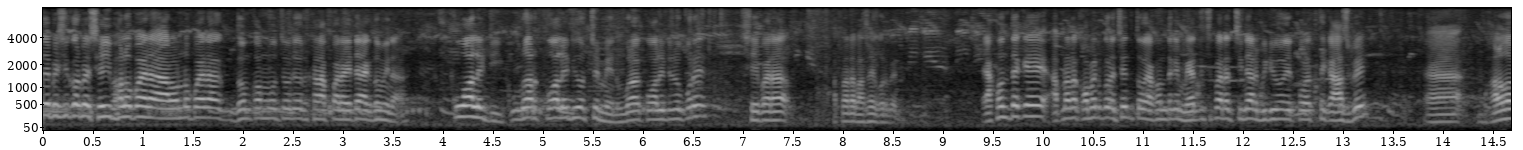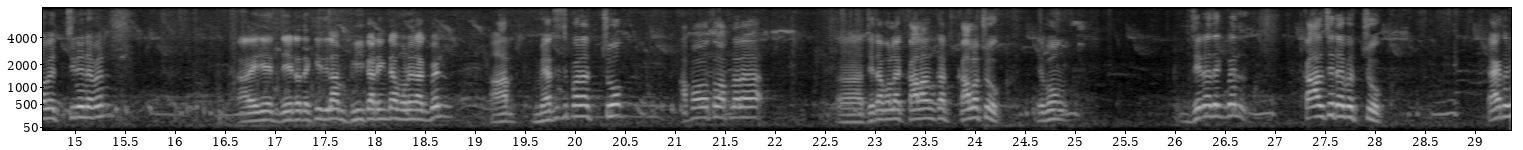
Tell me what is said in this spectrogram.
যে বেশি করবে সেই ভালো পায়রা, আর অন্য পায়রা দম কম চলে খারাপ পায়রা, এটা একদমই না। কোয়ালিটি উড়ার কোয়ালিটি হচ্ছে মেন উড়ার কোয়ালিটির উপরে সেই পায়রা আপনারা বাছাই করবেন। এখন থেকে আপনারা কমেন্ট করেছেন, তো এখন থেকে ম্যাথিস পায়রা চিনার ভিডিও এরপর থেকে আসবে। ভালোভাবে চিনে নেবেন। আর এই যে যেটা দেখিয়ে দিলাম ভি কাটিংটা মনে রাখবেন। আর ম্যাথিস পায়রার চোখ আপাতত আপনারা যেটা বলে কালাঙ্কা কালো চোখ এবং যেটা দেখবেন কালচে টাইপের চোখ। একদম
